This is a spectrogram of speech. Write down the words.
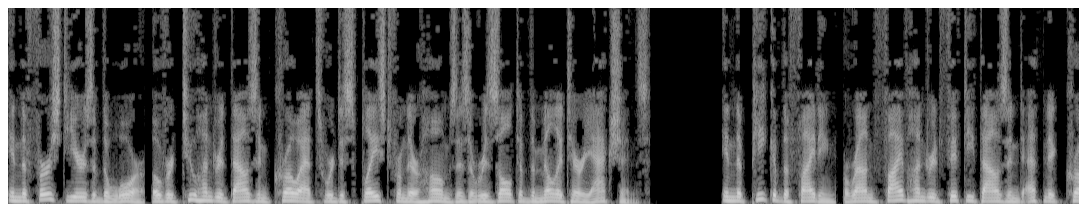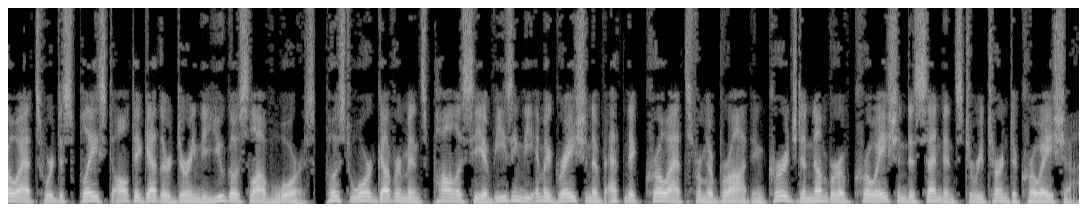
In the first years of the war, over 200,000 Croats were displaced from their homes as a result of the military actions. In the peak of the fighting, around 550,000 ethnic Croats were displaced altogether during the Yugoslav wars. Post war government's policy of easing the immigration of ethnic Croats from abroad encouraged a number of Croatian descendants to return to Croatia.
